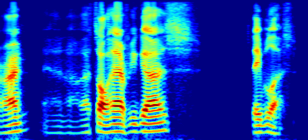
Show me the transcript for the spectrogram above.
All right? And uh, that's all I have for you guys. Stay blessed.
